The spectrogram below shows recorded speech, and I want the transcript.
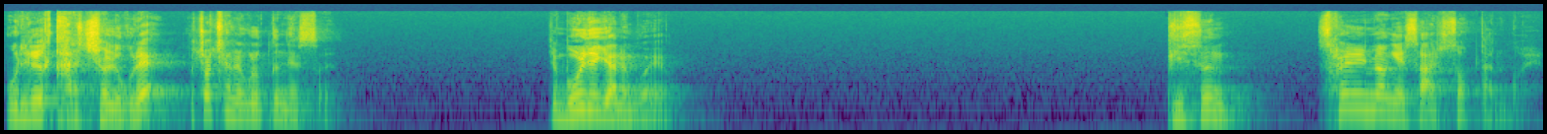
우리를 가르치려고 그래? 쫓아내는 걸 끝냈어요. 지금 뭘 얘기하는 거예요? 빛은 설명해서 알 수 없다는 거예요.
